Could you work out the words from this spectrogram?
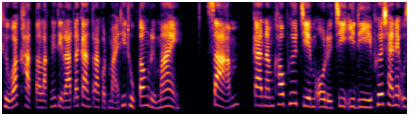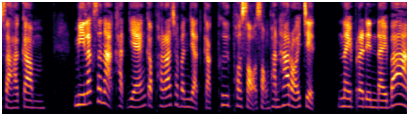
ถือว่าขัดต่อหลักนิติรัฐและการตรากฎหมายที่ถูกต้องหรือไม่ 3. การนำเข้าพืช GMO หรือ GED เพื่อใช้ในอุตสาหกรรม มีลักษณะขัดแย้งกับพระราชบัญญัติกักพืชพศ 2507 ในประเด็นใดบ้าง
